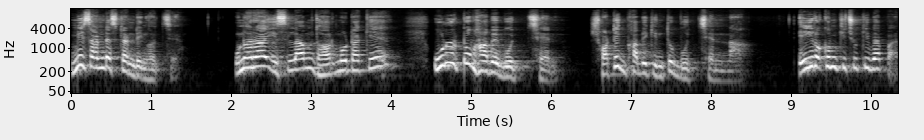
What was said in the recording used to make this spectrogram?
মিসআন্ডারস্ট্যান্ডিং হচ্ছে। ওনারা ইসলাম ধর্মটাকে উল্টোভাবে বুঝছেন, সঠিকভাবে কিন্তু বুঝছেন না। এই রকম কিছু কি ব্যাপার?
